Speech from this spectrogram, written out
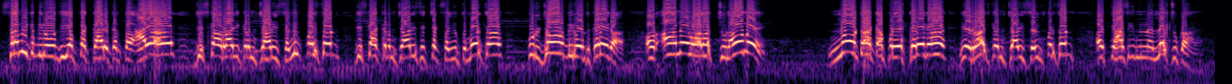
श्रमिक विरोधी अब तक कार्यकर्ता आया है, जिसका राज्य कर्मचारी संयुक्त परिषद, जिसका कर्मचारी शिक्षक संयुक्त मोर्चा पुरजोर विरोध करेगा और आने वाला चुनाव में नोटा का प्रयोग करेगा। ये राज्य कर्मचारी संयुक्त परिषद ऐतिहासिक निर्णय ले चुका है।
